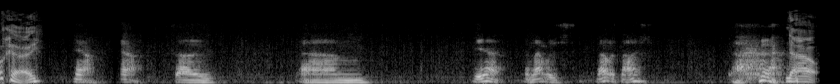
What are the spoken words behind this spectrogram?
Okay. Yeah, yeah. So, um, yeah, and that was that was nice. Now,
